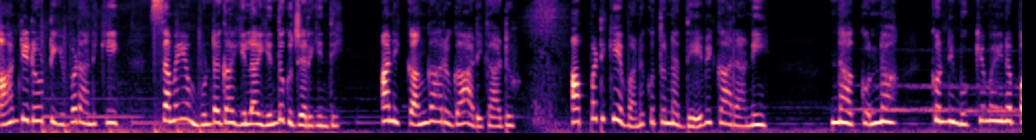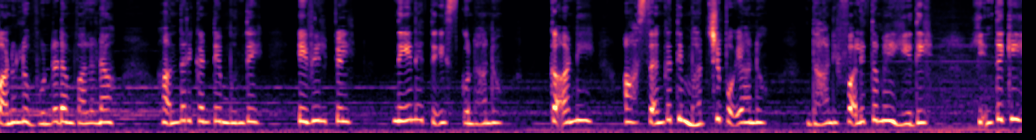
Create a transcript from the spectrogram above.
యాంటీడోట్ ఇవ్వడానికి సమయం ఉండగా ఇలా ఎందుకు జరిగింది అని కంగారుగా అడిగాడు. అప్పటికే వణుకుతున్న దేవికారాణి నాకున్న కొన్ని ముఖ్యమైన పనులు ఉండడం వలన అందరికంటే ముందే ఇవిల్ పిల్ నేనే తీసుకున్నాను. కానీ ఆ సంగతి మర్చిపోయాను. దాని ఫలితమే ఇది. ఇంతకీ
